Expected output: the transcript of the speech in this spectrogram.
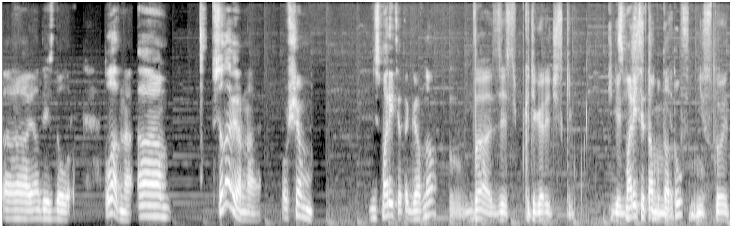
А, я надеюсь, долларов. Ладно, все, наверное. В общем, не смотрите это говно. Да, здесь категорически Смотрите там тату. Не стоит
